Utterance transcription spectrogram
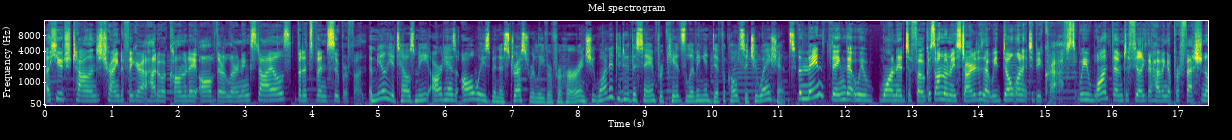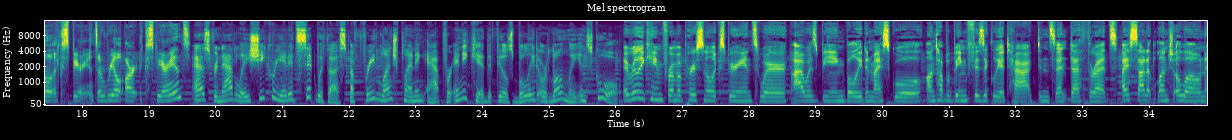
a huge challenge trying to figure out how to accommodate all of their learning styles, but it's been super fun. Amelia tells me art has always been a stress reliever for her, and she wanted to do the same for kids living in difficult situations. The main thing that we wanted to focus on when we started is that we don't want it to be crafts. We want them to feel like they're having a professional experience, a real art experience. As for Natalie, she created Sit With Us, a free lunch planning app for any kid that feels bullied or lonely in school. It really came from a personal experience where I was being bullied in my school, on top of being physically attacked and sent death threats. I sat at lunch alone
